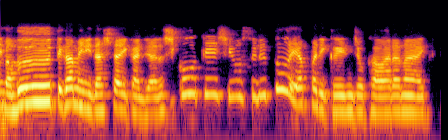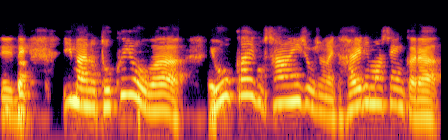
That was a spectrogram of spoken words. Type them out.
今ブーって画面に出したい感じ、あの思考停止をすると、やっぱり現状変わらなくて、で、今あの特養は、要介護3以上じゃないと入れませんから、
